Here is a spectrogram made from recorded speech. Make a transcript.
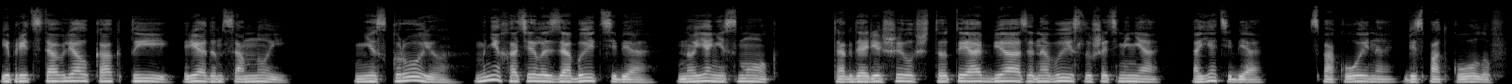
и представлял, как ты рядом со мной. Не скрою, мне хотелось забыть тебя, но я не смог. Тогда решил, что ты обязана выслушать меня, а я тебя спокойно, без подколов.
